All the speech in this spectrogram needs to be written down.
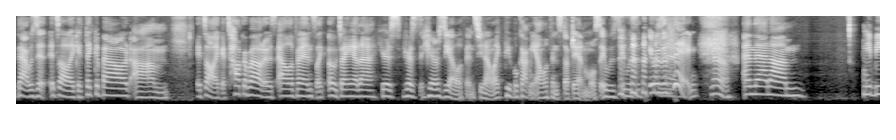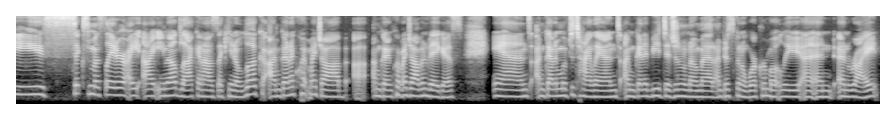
that was it. It's all I could think about. Um, it's all I could talk about. It was elephants. Like, oh, Diana, here's here's here's the elephants. You know, like people got me elephant stuffed animals. It was it was it was a thing. Yeah. And then um, maybe six months later, I, I emailed Lek and I was like, you know, look, I'm going to quit my job. Uh, I'm going to quit my job in Vegas and I'm going to move to Thailand. I'm going to be a digital nomad. I'm just going to work remotely and, and write.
